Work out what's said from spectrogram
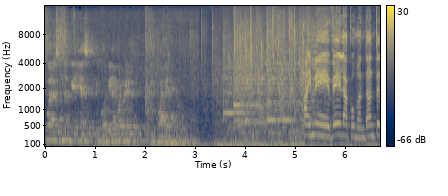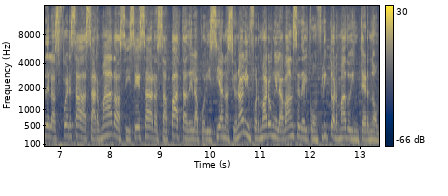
cuáles son aquellas que podrían volver y cuáles no. Jaime Vela, comandante de las Fuerzas Armadas, y César Zapata de la Policía Nacional informaron el avance del conflicto armado interno.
